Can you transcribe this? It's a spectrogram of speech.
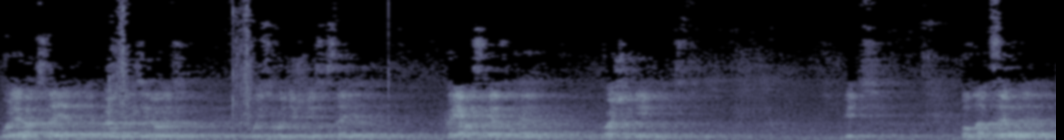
более обстоятельно проанализировать его сегодняшнее состояние, прямо связанное вашей деятельностью. Ведь полноценная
